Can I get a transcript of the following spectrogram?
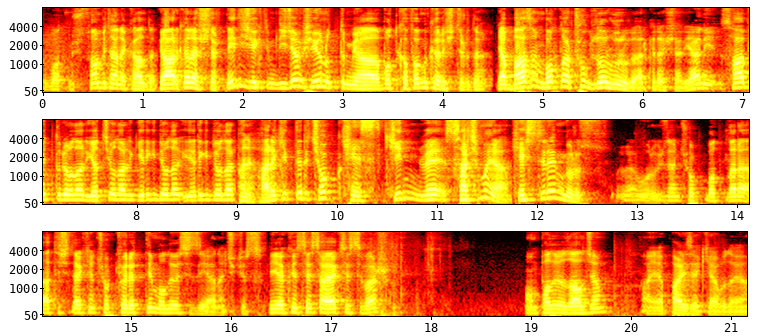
Bu botmuş. Son bir tane kaldı. Ya arkadaşlar ne diyecektim? Diyeceğim şeyi unuttum ya. Bot kafamı karıştırdı. Ya bazen botlar çok zor vuruluyor arkadaşlar. Yani sabit duruyorlar, yatıyorlar, geri gidiyorlar, ileri gidiyorlar. Hani hareketleri çok keskin ve saçma ya. Kestiremiyoruz. O yüzden çok botlara ateş ederken çok kör ettiğim oluyor sizi yani açıkçası. Bir yakın sesi, ayak sesi var. Pompalıyor dalacağım. Ha yapay zeka bu da ya.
